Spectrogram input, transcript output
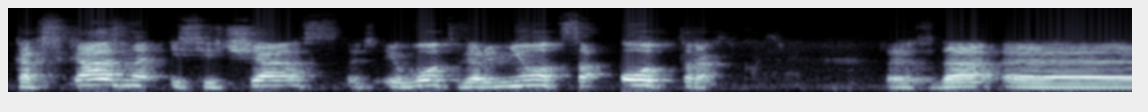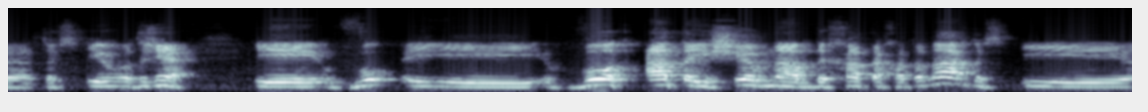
Как сказано и сейчас, то есть, и вот вернется отрок. То есть, да, э, то есть, и, точнее, и, и вот Ата Ишевна Авдыхата Хатанар, то есть и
